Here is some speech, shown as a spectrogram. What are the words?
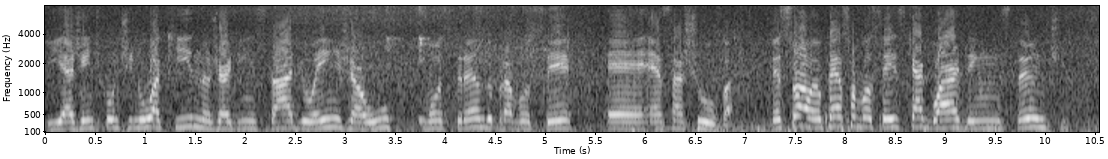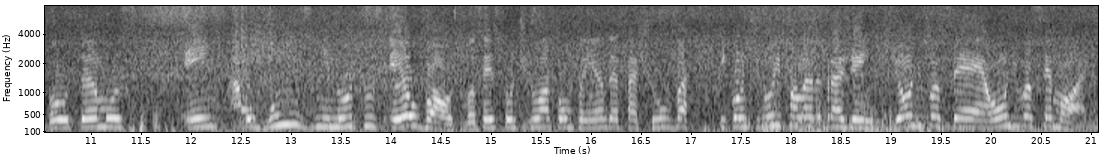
E a gente continua aqui no Jardim Estádio em Jaú, mostrando para você é, essa chuva. Pessoal, eu peço a vocês que aguardem um instante. Voltamos em alguns minutos. Eu volto. Vocês continuam acompanhando essa chuva e continue falando pra gente de onde você é, onde você mora.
